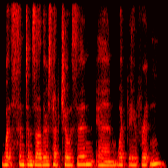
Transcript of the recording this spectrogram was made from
what symptoms others have chosen and what they've written.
